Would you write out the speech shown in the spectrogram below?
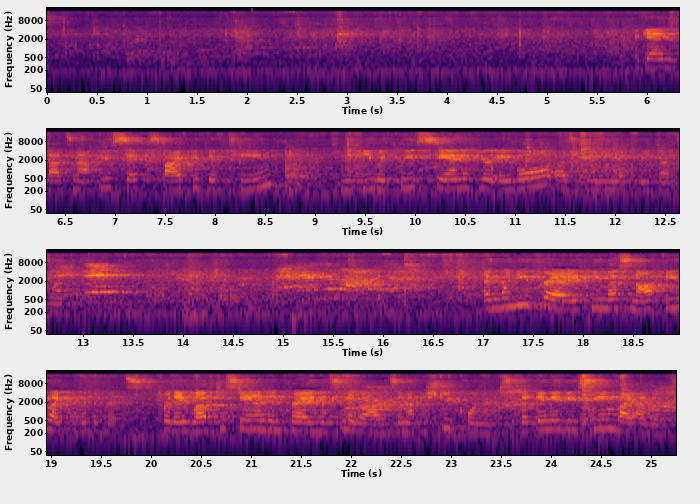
Again, that's Matthew 6, 5 through 15. And if you would please stand if you're able as we read God's word. And when you pray, you must not be like the hypocrites, for they love to stand and pray in the synagogues and at the street corners, that they may be seen by others.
